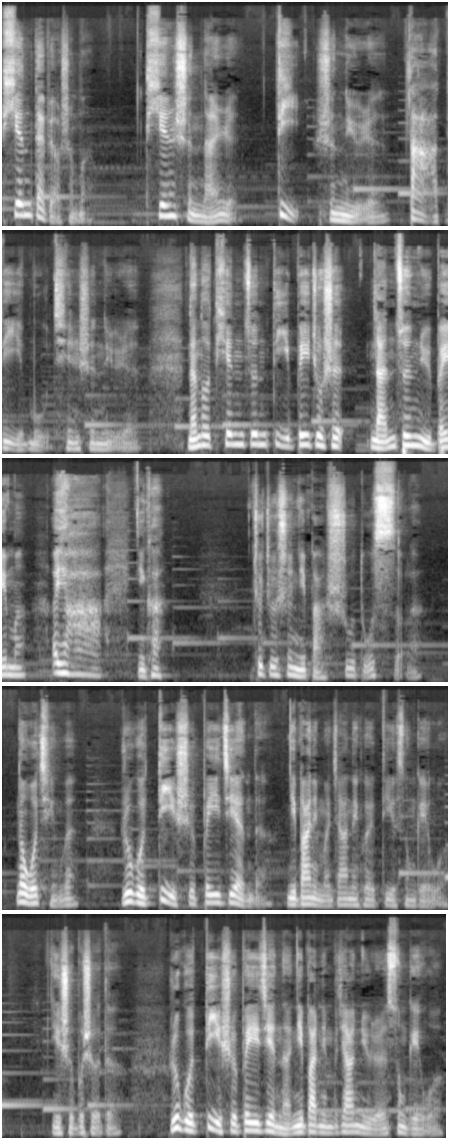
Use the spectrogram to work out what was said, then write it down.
天代表什么？天是男人，地是女人，大地母亲是女人，难道天尊地卑就是男尊女卑吗？哎呀，你看。这就是你把书读死了。那我请问，如果地是卑贱的，你把你们家那块地送给我，你舍不舍得？如果地是卑贱的，你把你们家女人送给我，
